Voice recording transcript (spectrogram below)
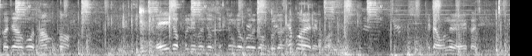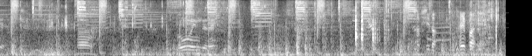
여기까지 하고 다음부터 레이저 플립을 좀 집중적으로 좀 도전해 봐야 될 것 같아요. 일단 오늘 여기까지. 아 너무 힘드네. 갑시다. 하이파이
